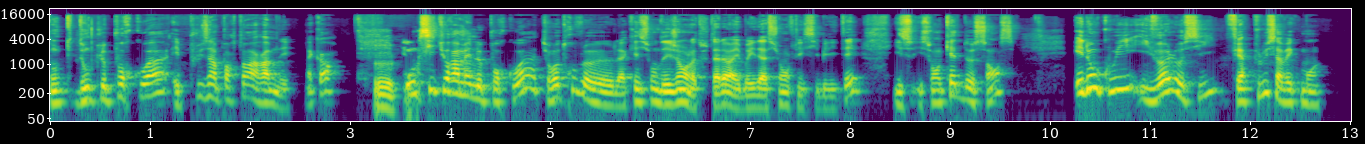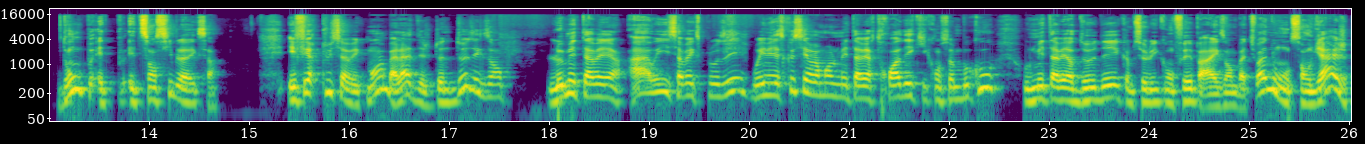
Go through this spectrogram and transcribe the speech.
donc donc le pourquoi est plus important à ramener, d'accord? Mmh. Et donc si tu ramènes le pourquoi, tu retrouves la question des gens là tout à l'heure, hybridation, flexibilité, ils, sont en quête de sens. Et donc oui, ils veulent aussi faire plus avec moins. Donc être, être sensible avec ça. Et faire plus avec moins, bah là, je donne deux exemples. Le métavers, ah oui, ça va exploser. Oui, mais est-ce que c'est vraiment le métavers 3D qui consomme beaucoup ou le métavers 2D comme celui qu'on fait par exemple? Bah, Tu vois, nous, on s'engage,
